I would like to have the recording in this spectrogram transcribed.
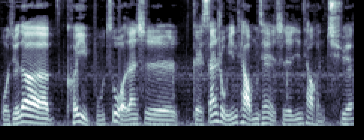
我觉得可以不做，但是给三十五音跳目前也是音跳很缺。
